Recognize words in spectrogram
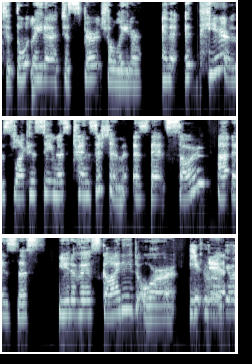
to thought leader to spiritual leader. And it, appears like a seamless transition. Is that so? Uh, is this universe guided or yeah, yeah.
